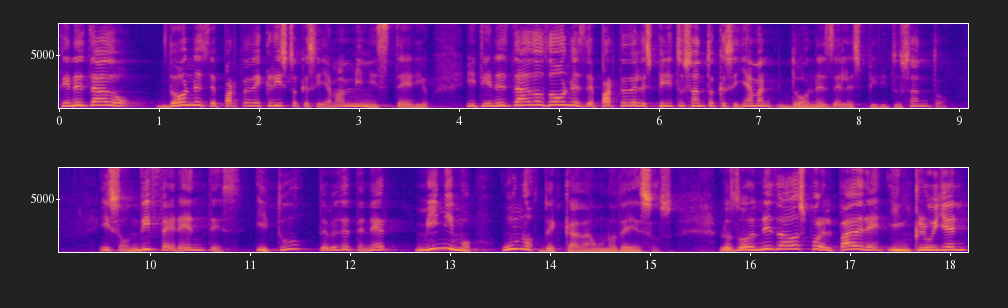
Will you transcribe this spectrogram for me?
Tienes dado dones de parte de Cristo que se llaman ministerio. Y tienes dado dones de parte del Espíritu Santo que se llaman dones del Espíritu Santo. Y son diferentes. Y tú debes de tener mínimo uno de cada uno de esos. Los dones dados por el Padre incluyen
